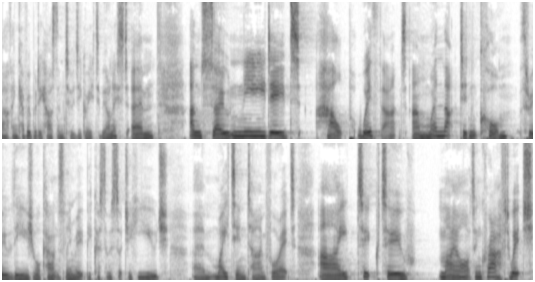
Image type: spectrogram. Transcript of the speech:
I think everybody has them to a degree, to be honest. Um, and so needed help with that. And when that didn't come through the usual counselling route because there was such a huge um, waiting time for it, I took to my art and craft, which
